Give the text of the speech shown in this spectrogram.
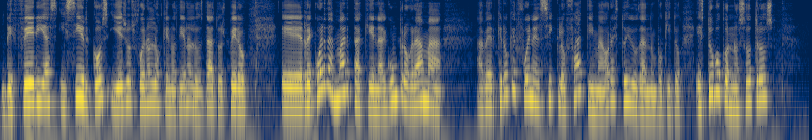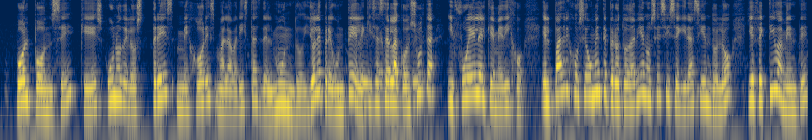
de ferias y circos y ellos fueron los que nos dieron los datos. Pero, eh, ¿recuerdas, Marta, que en algún programa a ver, creo que fue en el ciclo Fátima, ahora estoy dudando un poquito. Estuvo con nosotros Paul Ponce, que es uno de los tres mejores malabaristas del mundo. Y yo le pregunté, le quise hacer la consulta y fue él el que me dijo, el padre José Aumente, pero todavía no sé si seguirá haciéndolo. Y efectivamente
